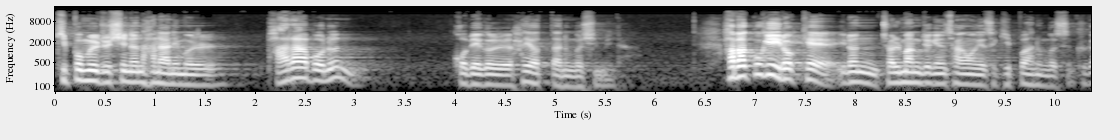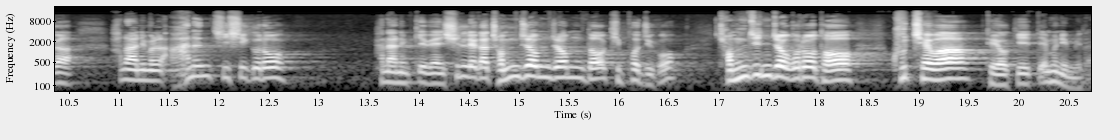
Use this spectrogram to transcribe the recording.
기쁨을 주시는 하나님을 바라보는 고백을 하였다는 것입니다. 하박국이 이렇게 이런 절망적인 상황에서 기뻐하는 것은 그가 하나님을 아는 지식으로 하나님께 대한 신뢰가 점점점 더 깊어지고 점진적으로 더 구체화되었기 때문입니다.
